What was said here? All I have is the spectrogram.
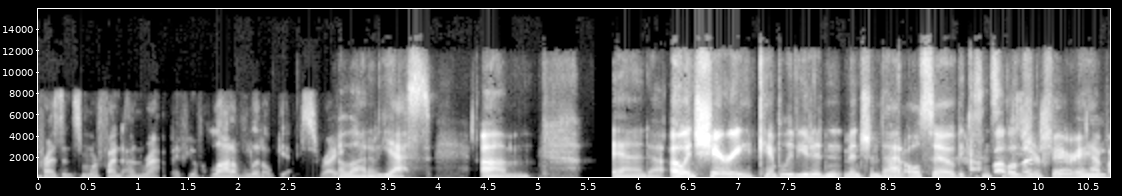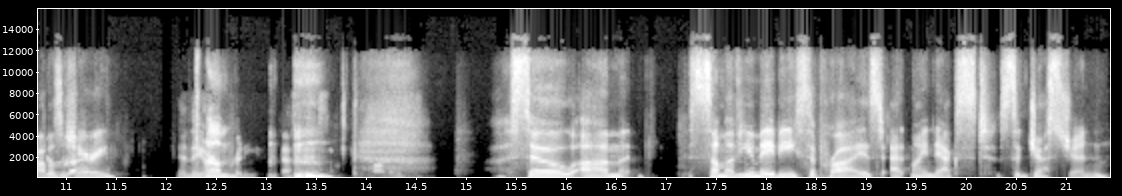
presents more fun to unwrap if you have a lot of little gifts, right? A lot of yes. Um, and uh, oh, and sherry. Can't believe you didn't mention that oh, also because since it's your favorite, have bottles of sherry and they are um, pretty so um, some of you may be surprised at my next suggestion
